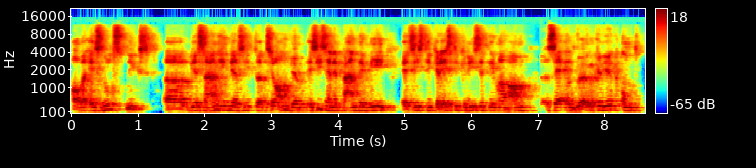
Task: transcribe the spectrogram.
aber es nutzt nichts. Äh, wir sind in der Situation, wir, es ist eine Pandemie. Es ist die größte Krise, die wir haben seit dem Weltkrieg und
